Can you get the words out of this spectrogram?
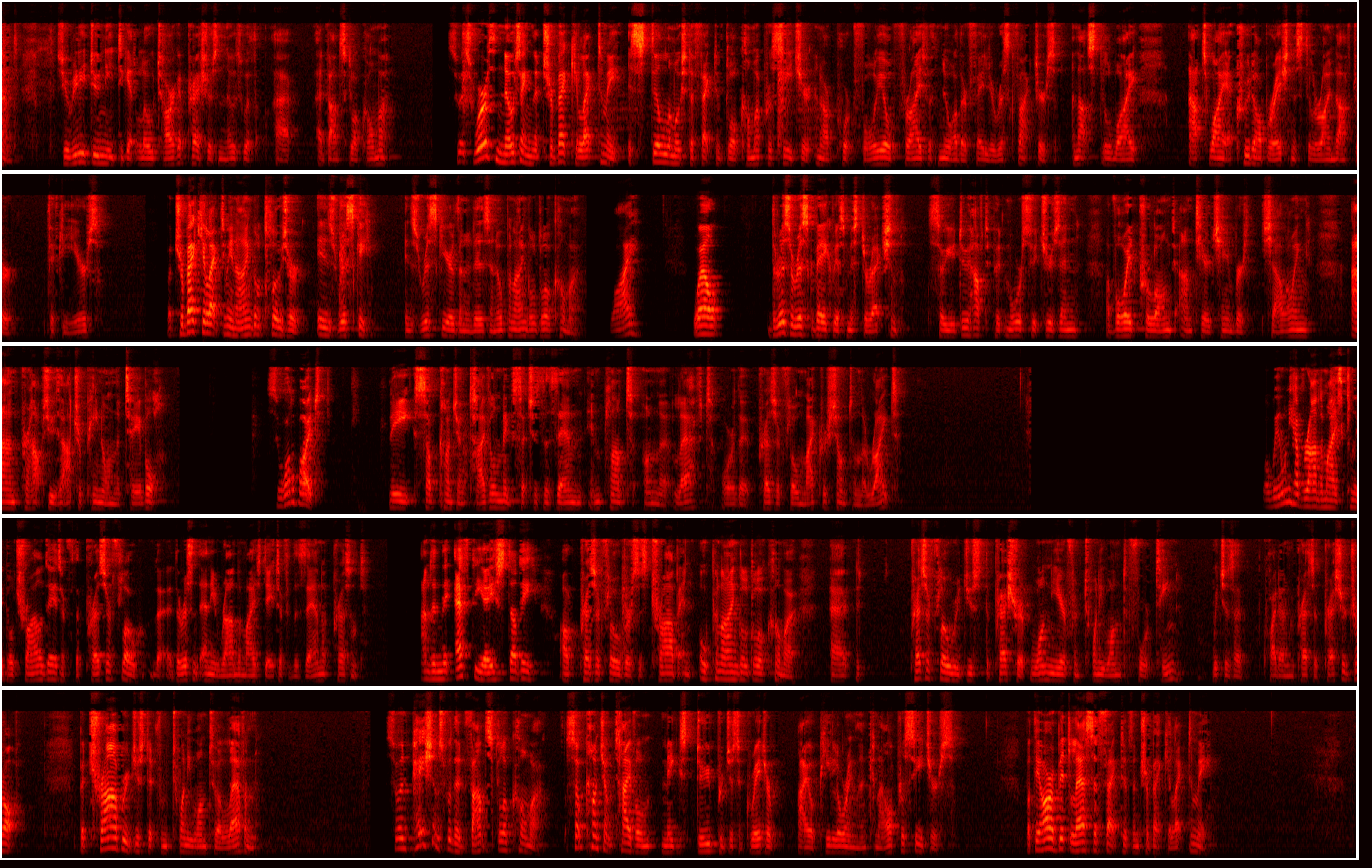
So you really do need to get low target pressures in those with uh, advanced glaucoma. So it's worth noting that trabeculectomy is still the most effective glaucoma procedure in our portfolio for eyes with no other failure risk factors. And that's still why, that's why a crude operation is still around after 50 years. But trabeculectomy and angle closure is risky. It is riskier than it is in open angle glaucoma. Why? Well, there is a risk of aqueous misdirection. So you do have to put more sutures in, avoid prolonged anterior chamber shallowing, and perhaps use atropine on the table. So what about the subconjunctival MIGs such as the XEN implant on the left or the PreserFlo microshunt on the right? Well, we only have randomized clinical trial data for the PreserFlo. There isn't any randomized data for the XEN at present. And in the FDA study of PreserFlo versus TRAB in open angle glaucoma, uh, the PreserFlo reduced the pressure at one year from 21 to 14, which is a quite an impressive pressure drop. But TRAB reduced it from 21 to 11. So in patients with advanced glaucoma, subconjunctival MIGs do produce a greater IOP lowering than canal procedures, but they are a bit less effective than trabeculectomy.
